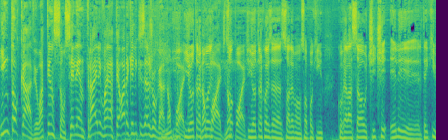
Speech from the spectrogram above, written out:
intocável. Atenção, se ele entrar, ele vai até a hora que ele quiser jogar. Não E- pode. E outra não coisa, pode, não só- pode. E outra coisa, só Alemão, só um pouquinho. Com relação ao Tite, ele, ele tem que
